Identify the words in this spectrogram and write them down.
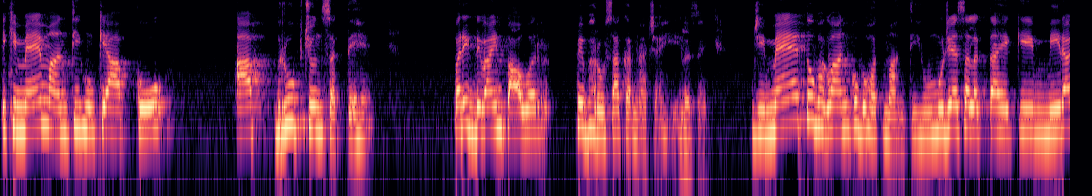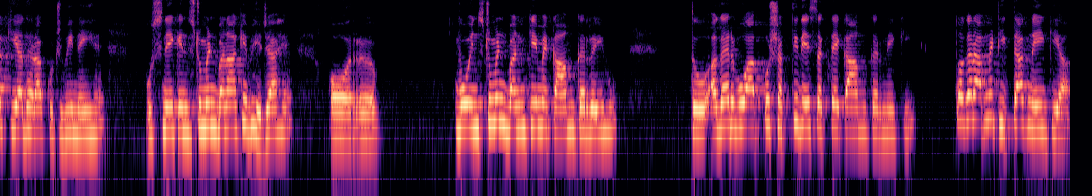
देखिए मैं मानती हूँ कि आपको आप रूप चुन सकते हैं पर एक डिवाइन पावर पे भरोसा करना चाहिए। ब्लेसिंग जी मैं तो भगवान को बहुत मानती हूँ। मुझे ऐसा लगता है कि मेरा किया धरा कुछ भी नहीं है। उसने एक इंस्ट्रूमेंट बना के भेजा है और वो इंस्ट्रूमेंट बन के मैं काम कर रही हूँ। तो अगर वो आपको शक्ति दे सकते हैं काम करने की तो अगर आपने ठीक ठाक नहीं किया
